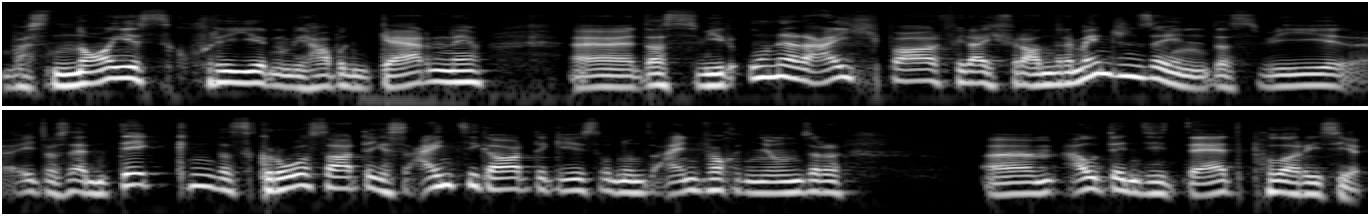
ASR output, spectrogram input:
was Neues kreieren, wir haben gerne, äh, dass wir unerreichbar vielleicht für andere Menschen sind, dass wir etwas entdecken, das großartig, das einzigartig ist und uns einfach in unserer ähm, Authentizität polarisiert.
